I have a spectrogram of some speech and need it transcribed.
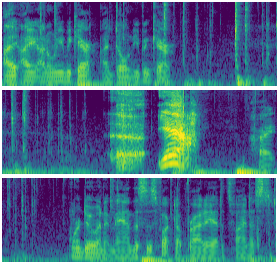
I, I, I don't even care. I don't even care. Uh, yeah! Alright. We're doing it, man. This is Fucked Up Friday at its finest.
